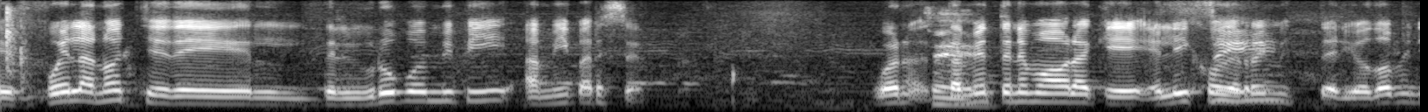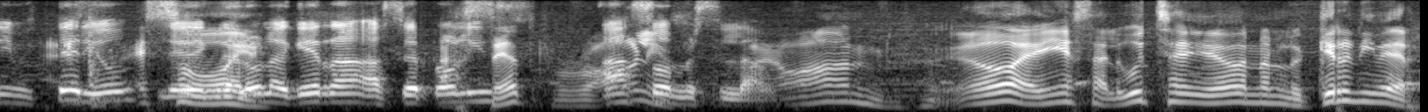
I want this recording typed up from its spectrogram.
eh, fue la noche del, del grupo MVP, a mi parecer. Bueno, Sí. también tenemos ahora que el hijo de. Rey Misterio, Dominic Misterio, Eso le declaró voy. la guerra a Seth Rollins. Seth a Rollins, SummerSlam. Yo, a mí esa lucha yo no lo quiero ni ver.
